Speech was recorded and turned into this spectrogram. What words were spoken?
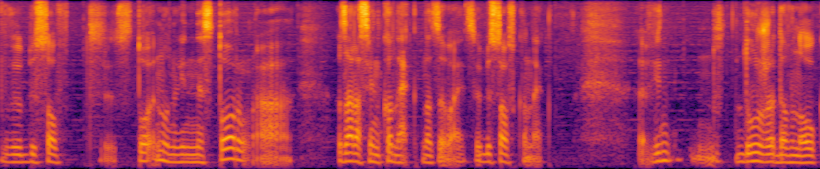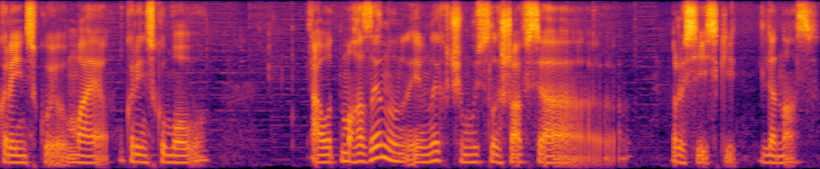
в Ubisoft ну він не Store, а зараз він Connect називається, Ubisoft Connect. Він дуже давно українською має українську мову. А от магазин ну, і в них чомусь лишався російський для нас.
